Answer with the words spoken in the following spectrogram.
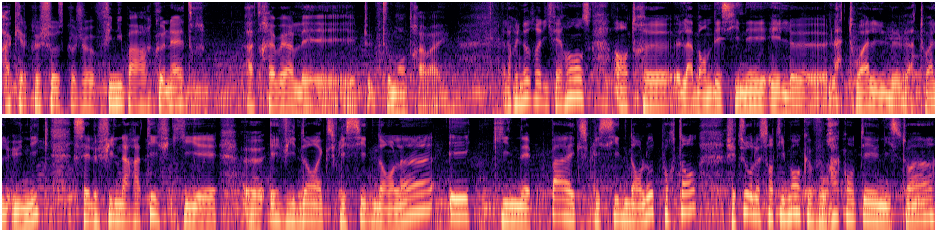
à quelque chose que je finis par reconnaître à travers tout mon travail. Alors une autre différence entre la bande dessinée et la toile, la toile unique, c'est le fil narratif qui est euh, évident, explicite dans l'un et qui n'est pas explicite dans l'autre. Pourtant, j'ai toujours le sentiment que vous racontez une histoire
